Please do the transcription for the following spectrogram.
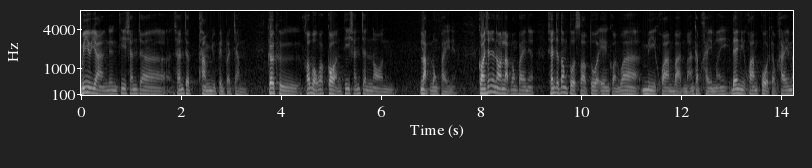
มีอยู่อย่างหนึ่งที่ฉันจะฉันจะทำอยู่เป็นประจำก็คือเขาบอกว่าก่อนที่ฉันจะนอนหลับลงไปเนี่ยก่อนฉันจะนอนหลับลงไปเนี่ยฉันจะต้องตรวจสอบตัวเองก่อนว่ามีความบาดหมางกับใครไหม ได้มีความโกรธกับใครไหม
